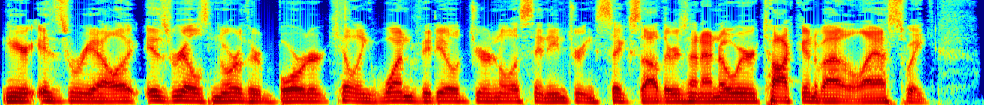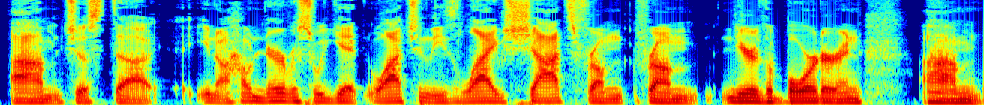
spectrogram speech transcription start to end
near Israel, Israel's northern border, killing one video journalist and injuring six others. And I know we were talking about it last week. Um, just uh, you know how nervous we get watching these live shots from from near the border, and um,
